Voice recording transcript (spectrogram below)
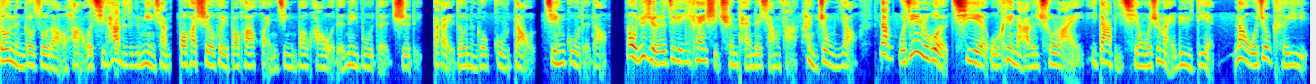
都能够做到的话，我其他的这个面向，包括社会、包括环境、包括我的内部的治理，大概也都能够顾到、兼顾得到。那我就觉得这个一开始全盘的想法很重要。那我今天如果企业我可以拿得出来一大笔钱，我去买绿电，那我就可以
